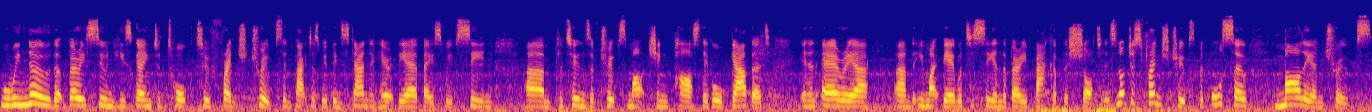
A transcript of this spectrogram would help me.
Well, we know that very soon he's going to talk to French troops. In fact, as we've been standing here at the airbase, we've seen um, platoons of troops marching past. They've all gathered in an area um, that you might be able to see in the very back of the shot. And it's not just French troops, but also Malian troops.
